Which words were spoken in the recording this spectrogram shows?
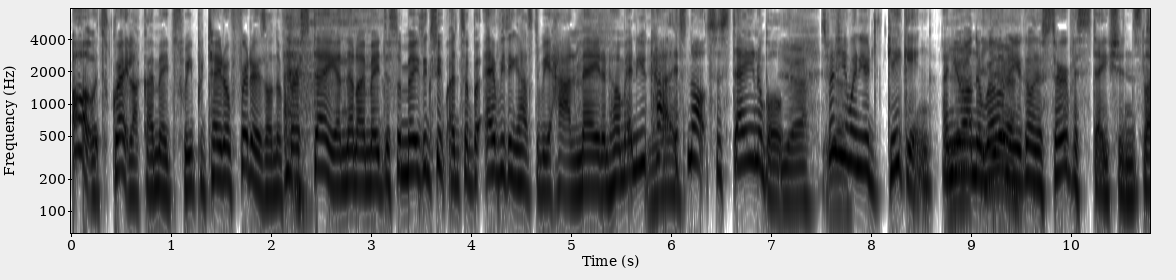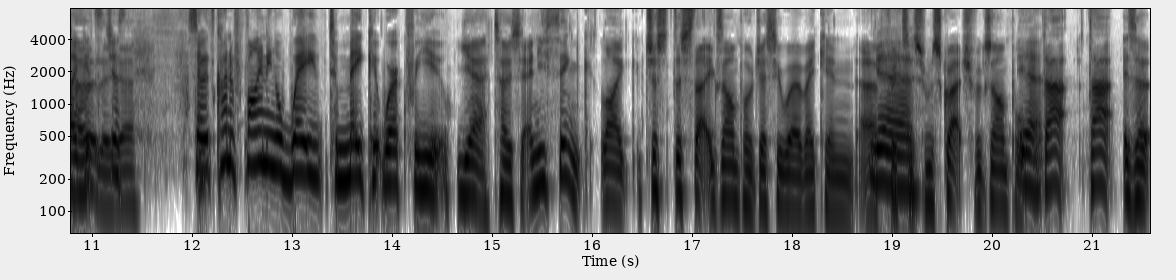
"Oh, it's great! Like I made sweet potato fritters on the first day, and then I made this amazing soup, and so but everything has to be handmade and homemade, and you can't. It's not sustainable, Yeah, especially yeah. when you're gigging and you're on the road yeah. and you're going to service stations. Like Totally, it's just." So it's kind of finding a way to make it work for you. Yeah, totally. And you think like just this that example of Jessie Ware making uh, Yeah. fritters from scratch, for example. Yeah. That that is a,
